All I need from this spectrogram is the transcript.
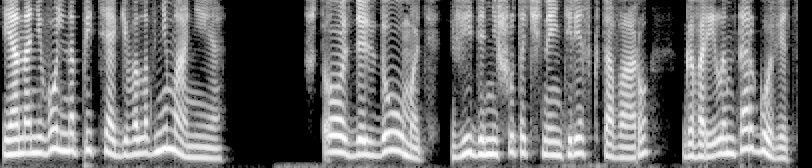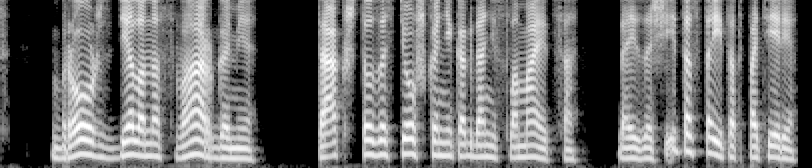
и она невольно притягивала внимание. «Что здесь думать?» Видя нешуточный интерес к товару, говорил им торговец. «Брошь сделана сваргами. Так что застежка никогда не сломается. Да и защита стоит от потери.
